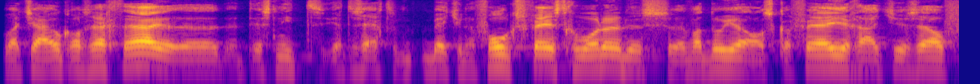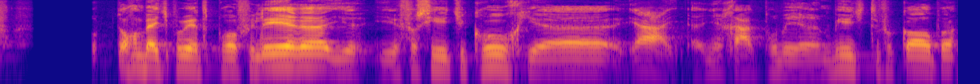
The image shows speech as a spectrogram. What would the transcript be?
wat jij ook al zegt, hè, uh, het, is niet, het is echt een beetje een volksfeest geworden. Dus uh, wat doe je als café? Je gaat jezelf toch een beetje proberen te profileren. Je, je versiert je kroeg. Je, uh, ja, je gaat proberen een biertje te verkopen.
